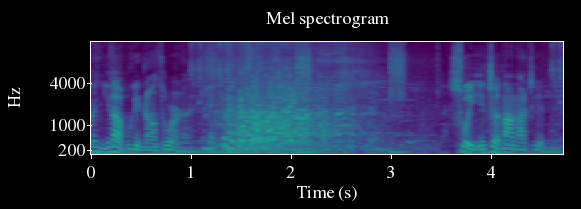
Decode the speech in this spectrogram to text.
那你咋不给让座呢？说人这那那这，你。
